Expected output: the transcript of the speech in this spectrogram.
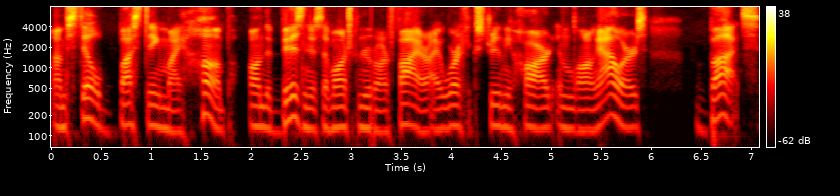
I'm still busting my hump on the business of Entrepreneur on Fire. I work extremely hard and long hours, but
